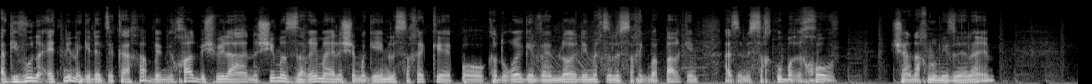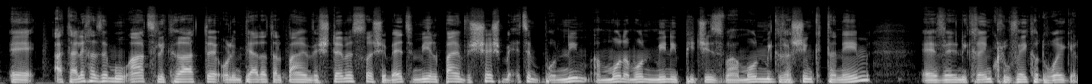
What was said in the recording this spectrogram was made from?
הגיוון האתני, נגיד את זה ככה, במיוחד בשביל האנשים הזרים האלה שמגיעים לשחק אה, פה כדורגל והם לא יודעים איך זה לשחק בפארקים, אז הם ישחקו ברחוב שאנחנו נבנה להם. Uh, התהליך הזה מואץ לקראת uh, אולימפיאדת 2012, שבעצם מ-2006 בעצם בונים המון המון מיני פיצ'יז והמון מגרשים קטנים, uh, ונקראים כלובי כדורגל.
